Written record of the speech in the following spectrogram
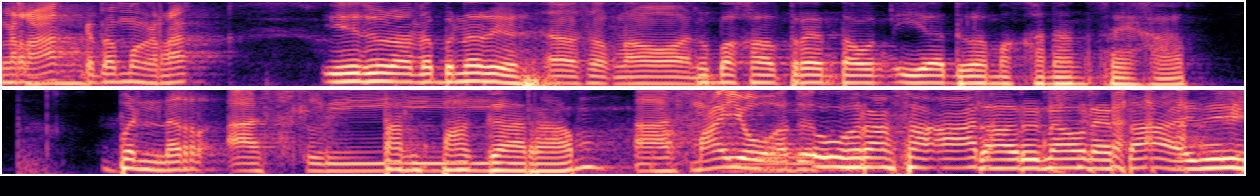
Ngerak, kita mah ngerak. Iya dulu ada bener ya. Eh, sok naon. Bakal tren tahun iya adalah makanan sehat Bener asli. tanpa garam. asli. Mayo atau Uh rasaan harus naon eta ini.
